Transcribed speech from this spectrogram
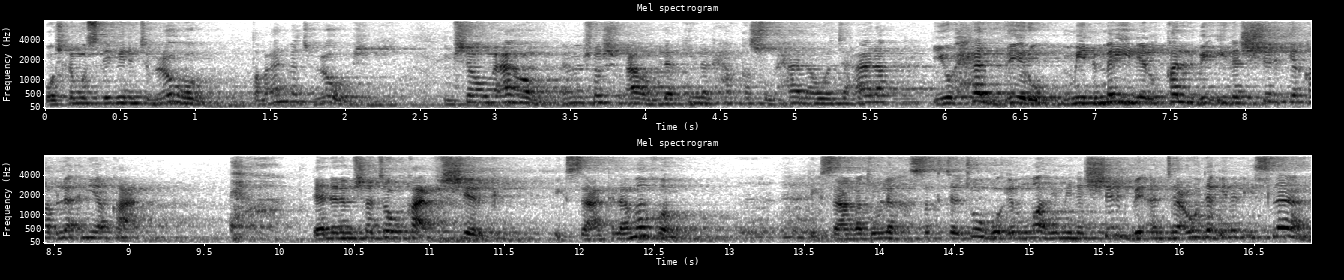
واش المسلمين يتبعوهم؟ طبعا ما تبعوهمش. مشاو معهم ما مشاوش معهم لكن الحق سبحانه وتعالى يحذر من ميل القلب إلى الشرك قبل أن يقع. لأن لما توقع في الشرك ديك الساعة كلام آخر. ديك الساعة غتولي خصك تتوب إلى الله من الشرك بأن تعود إلى الإسلام.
